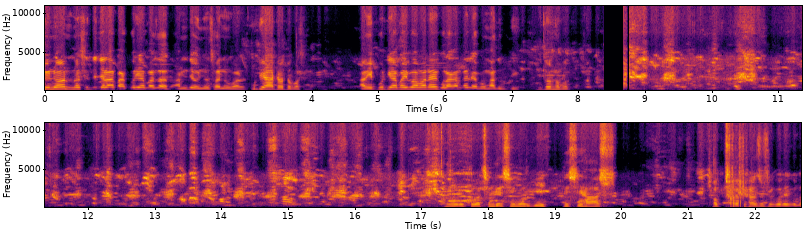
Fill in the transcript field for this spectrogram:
ইউনিয়ন নরসিংদী জেলা পাকুড়িয়া বাজার আমদে ইউনিয়ন ছয় নম্বর। পুটি হাটে তো আপনি। আমি পুটিয়া পাইবো আমারে গোলাকান্দাল এবং মাধবদী ধন্যবাদ। দেখতে পাচ্ছেন দেশি মুরগি দেশি হাঁস সব সাড়ে ছশো করে এগুলো।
